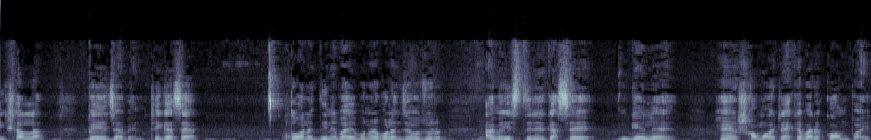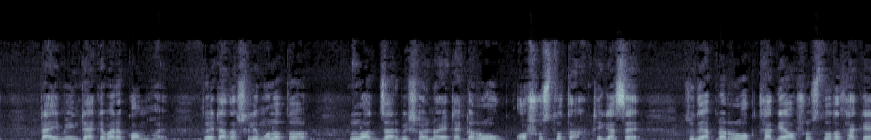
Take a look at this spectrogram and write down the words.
ইনশাল্লাহ পেয়ে যাবেন, ঠিক আছে? তো অনেক দিনই ভাই বোনেরা বলেন যে, হুজুর, আমি স্ত্রীর কাছে গেলে হ্যাঁ সময়টা একেবারে কম পাই। টাইমিংটা একেবারে কম হয়। তো এটা আসলে মূলত লজ্জার বিষয় নয়, এটা একটা রোগ, অসুস্থতা, ঠিক আছে? যদি আপনার রোগ থাকে, অসুস্থতা থাকে,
